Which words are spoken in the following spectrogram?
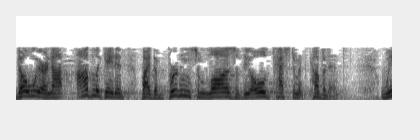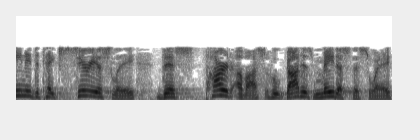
though we are not obligated by the burdensome laws of the Old Testament covenant, we need to take seriously this part of us who God has made us this way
